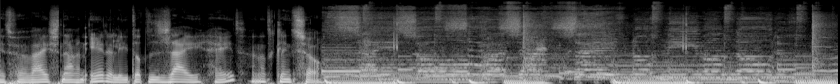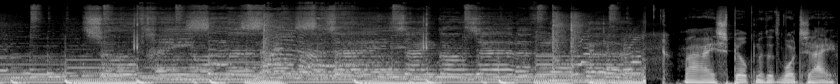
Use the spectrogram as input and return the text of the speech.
Dit verwijst naar een eerder lied dat Zij heet. En dat klinkt zo. Zij is zo zij, zij heeft nog niemand nodig. Ze hoeft geen jongen zij, zij kan zelf lopen. Waar hij speelt met het woord zij.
